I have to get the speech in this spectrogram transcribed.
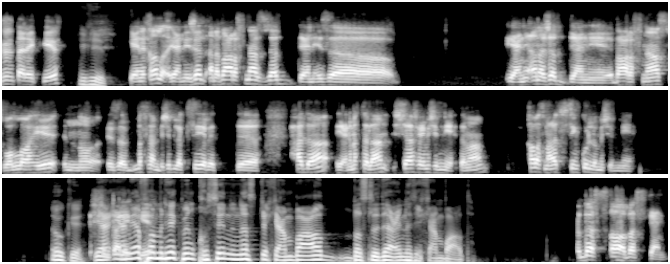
فهمت علي كيف؟ أكيد. يعني خلص يعني جد أنا بعرف ناس جد يعني إذا يعني أنا جد يعني بعرف ناس والله إنه إذا مثلا بجيب لك سيرة حدا يعني مثلا الشافعي مش منيح تمام؟ خلص معناته ال scene كله مش منيح. okay. يعني يعني أفهم من هيك بين قوسين الناس بتحكي عن بعض بس لداعي إنها تحكي عن بعض. بس آه بس يعني.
